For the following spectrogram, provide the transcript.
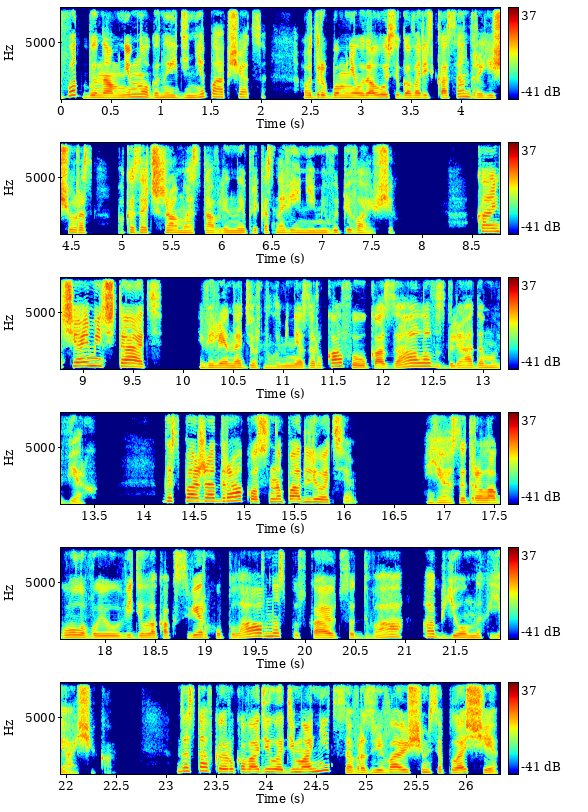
Вот бы нам немного наедине пообщаться. Вдруг бы мне удалось уговорить Кассандра еще раз показать шрамы, оставленные прикосновениями выпивающих. «Кончай мечтать!» Велена дернула меня за рукав и указала взглядом вверх. «Госпожа Дракос на подлете. Я задрала голову и увидела, как сверху плавно спускаются два объемных ящика. Доставкой руководила демоница в развивающемся плаще.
